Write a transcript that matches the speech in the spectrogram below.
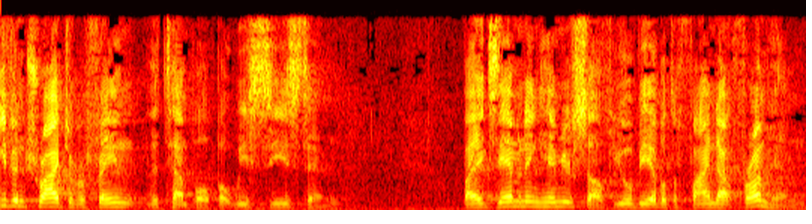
even tried to profane the temple, but we seized him. By examining him yourself, you will be able to find out from him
